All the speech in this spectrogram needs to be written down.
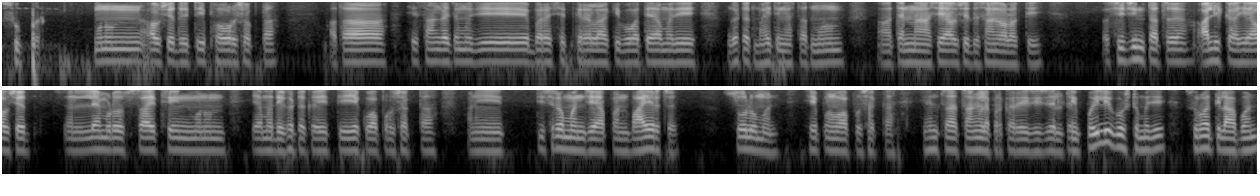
सुपर म्हणून औषधं ते फवारू शकता. आता हे सांगायचं म्हणजे बऱ्याच शेतकऱ्याला की बाबा त्यामध्ये घटक माहिती नसतात म्हणून त्यांना असे औषधं सांगावं लागते. सिजिंटाचं आलिका हे औषध लेमडोसायथ्रिन म्हणून यामध्ये घटक आहे ते एक वापरू शकता. आणि तिसरं म्हणजे आपण बाहेरचं सोलोमन हे पण वापरू शकता. ह्यांचा चांगल्या प्रकारे रिझल्ट आहे. पहिली गोष्ट म्हणजे सुरुवातीला आपण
